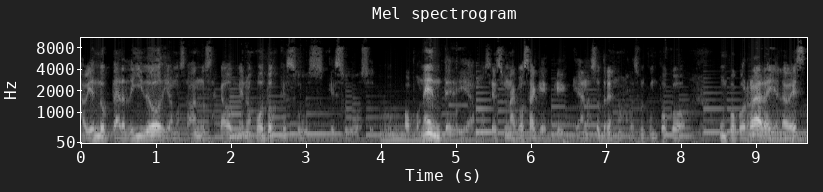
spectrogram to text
habiendo perdido, digamos, habiendo sacado menos votos que sus, que sus oponentes, digamos. Es una cosa que, que, a nosotros nos resulta un poco, un poco rara y a la vez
